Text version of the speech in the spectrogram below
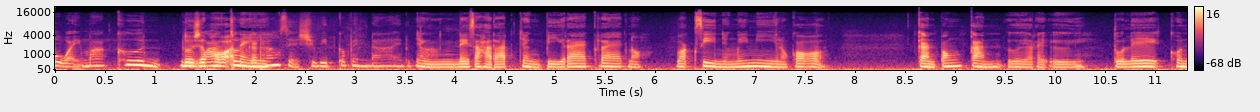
ป่วยมากขึ้น โดยเฉพาะหรือว่จนในกระทั่งเสียชีวิตก็เป็นได้หรือเปอย่างล่าในสหรัฐอย่างปีแรกแรกๆเนาะวัคซีนยังไม่มีแล้วก็ การป้องกันเอ่ยอะไรเอ่ยตัวเลขคน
